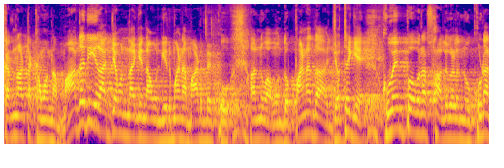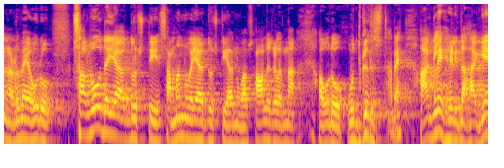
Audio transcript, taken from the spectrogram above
ಕರ್ನಾಟಕವನ್ನು ಮಾದರಿ ರಾಜ್ಯವನ್ನಾಗಿ ನಾವು ನಿರ್ಮಾಣ ಮಾಡಬೇಕು ಅನ್ನುವ ಒಂದು ಪಣದ ಜೊತೆಗೆ ಕುವೆಂಪು ಅವರ ಸಾಲುಗಳನ್ನು ಕೂಡ ನಡುವೆ ಅವರು ಸರ್ವೋದಯ ದೃಷ್ಟಿ, ಸಮನ್ವಯ ದೃಷ್ಟಿ ಅನ್ನುವ ಸಾಲುಗಳನ್ನು ಅವರು ಉದ್ಗರಿಸ್ತಾರೆ ಆಗಲೇ ಹೇಳಿದ ಹಾಗೆ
